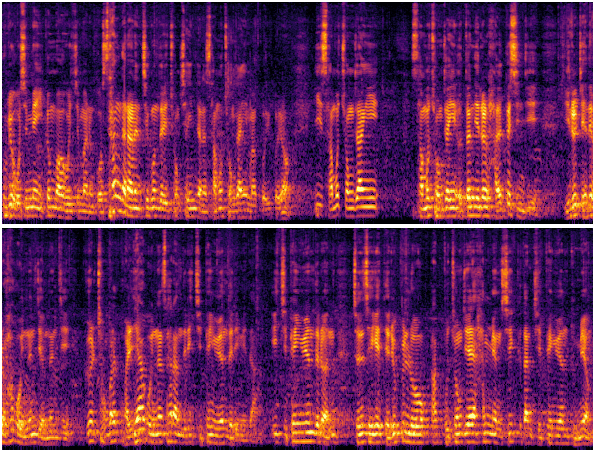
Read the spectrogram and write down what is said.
950명이 근무하고 있지만 그 상근하는 직원들이 총 책임자는 사무총장이 맡고 있고요. 이 사무총장이 사무총장이 어떤 일을 할 것인지 일을 제대로 하고 있는지 없는지 그걸 총괄 관리하고 있는 사람들이 집행위원들입니다. 이 집행위원들은 전 세계 대륙별로 각 부총재 한 명씩 그다음 집행위원 두 명,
